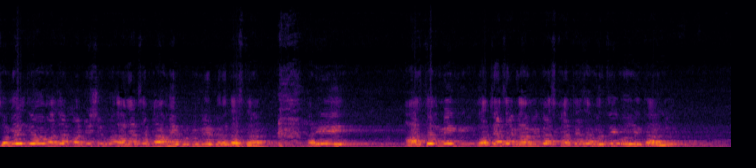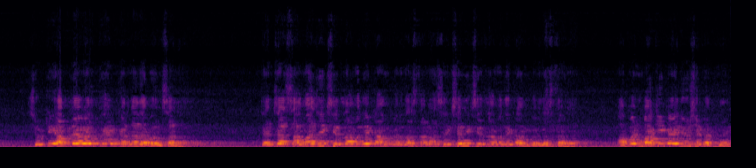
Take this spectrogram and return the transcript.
जमेल तेव्हा माझ्या पाठीशी उभं राहण्याचं काम हे कुटुंबीय करत असतात. आणि आज तर मी राज्याचा ग्रामविकास खात्याचा मंत्री म्हणून इथं आलो शेवटी आपल्यावर प्रेम करणाऱ्या माणसाला त्यांच्या सामाजिक क्षेत्रामध्ये काम करत असताना शैक्षणिक क्षेत्रामध्ये काम करत असताना आपण बाकी काही देऊ शकत नाही.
